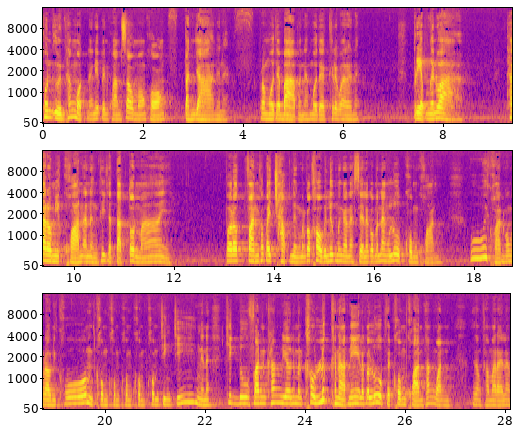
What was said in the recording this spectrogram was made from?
คนอื่นทั้งหมดอันนี้เป็นความเศร้ามองของปัญญาเนี่ยนะเพราะโมแต่บาปนะโมแต่เรียกว่าอะไรนะเปรียบเหมือนว่า ถ้าเรามีขวานอันหนึ่งที่จะตัดต้นไม้พอเราฟันเข้าไปฉับหนึ่งมันก็เข้าไปลึกเหมือนกันนะเสร็จแล้วก็มานั่งรูปคมขวาน อุ้ยขวานของเรานี่คมคมคมคมคมคมจริงๆเนี่ยนะคิดดูฟันครั้งเดียวนี่มันเข้าลึกขนาดนี้ แล้วก็รูปแต่คมขวานทั้งวัน ไม่ต้องทำอะไรแล้ว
